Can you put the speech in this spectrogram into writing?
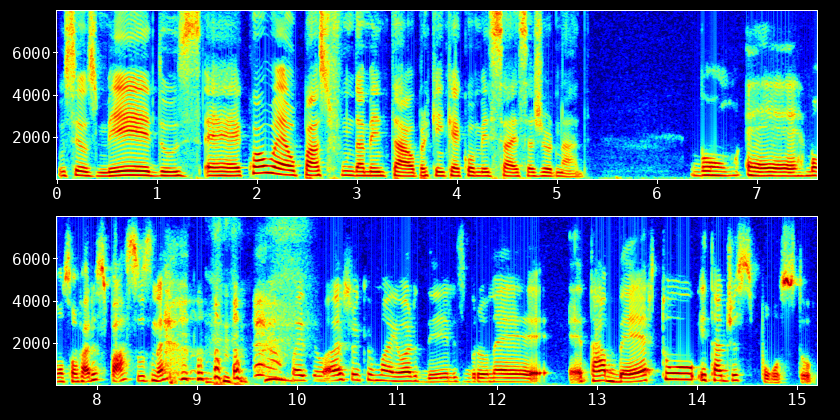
os seus medos, é, qual é o passo fundamental para quem quer começar essa jornada? Bom, é, bom, são vários passos, né? Mas eu acho que o maior deles, Bruno, é estar é tá aberto e estar tá disposto.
